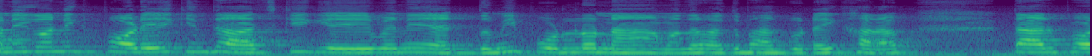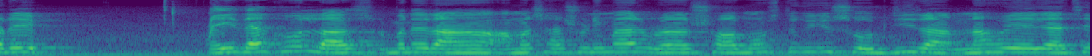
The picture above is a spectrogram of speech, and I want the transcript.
অনেক অনেক পড়ে কিন্তু আজকে মানে একদমই পড়ল না আমাদের হয়তো ভাগ্যটাই খারাপ। তারপরে এই দেখো লাস্ট মানে আমার শাশুড়ি মার সমস্ত কিছু সবজি রান্না হয়ে গেছে,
